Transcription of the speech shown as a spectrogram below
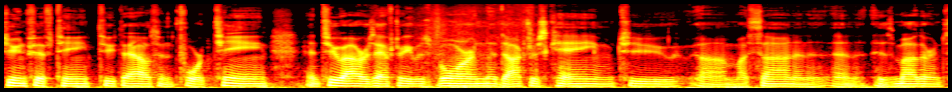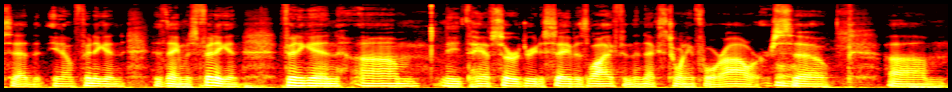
June 15th, 2014. And two hours after he was born, the doctors came to um, my son and, and his mother and said that, you know, Finnegan, his name was Finnegan, Finnegan um, needs to have surgery to save his life in the next 24 hours. So, um,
